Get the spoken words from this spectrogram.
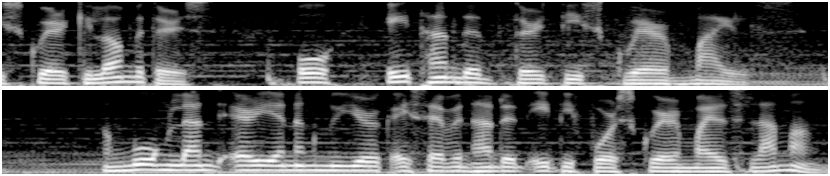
square kilometers o 830 square miles. Ang buong land area ng New York ay 784 square miles lamang.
